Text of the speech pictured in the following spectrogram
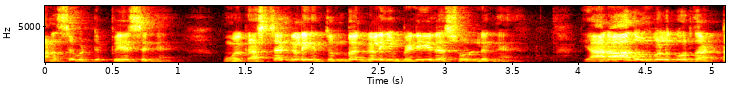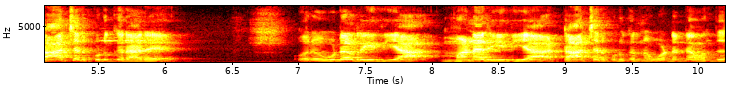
மனசு விட்டு பேசுங்க. உங்கள் கஷ்டங்களையும் துன்பங்களையும் வெளியில் சொல்லுங்கள் யாராவது உங்களுக்கு ஒருத்தர் டார்ச்சர் கொடுக்குறாரு ஒரு உடல் ரீதியாக மன ரீதியாக டார்ச்சர் கொடுக்குறன்னு உடனே வந்து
